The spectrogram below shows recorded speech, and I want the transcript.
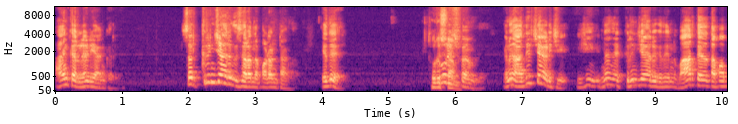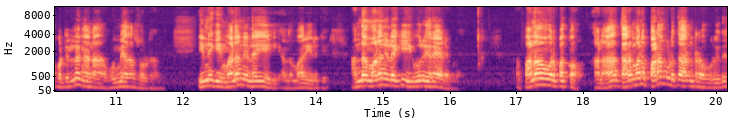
ஆங்கர் லேடி ஆங்கர் சார் கிரிஞ்சாக இருக்குது சார் அந்த படம்ட்டாங்க. எது? டூரிஸ்ட் ஃபேமிலி எனக்கு அதிர்ச்சி ஆயிடுச்சு. ஏய், என்னங்க கிரிஞ்சாக இருக்குதுன்னு. வார்த்தை எதை தப்பாக போட்டு இல்லைங்க நான் உண்மையாக தான் சொல்கிறேன் இன்றைக்கி மனநிலை அந்த மாதிரி இருக்குது அந்த மனநிலைக்கு இவர் இரையாடக்கூடாது. பணம் ஒரு பக்கம். ஆனால் தரமான படம் கொடுத்தாருன்ற ஒரு இது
